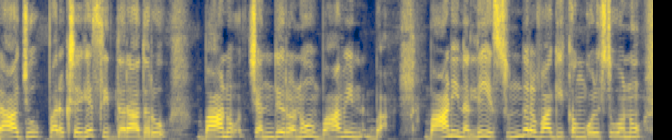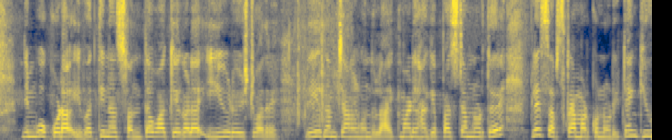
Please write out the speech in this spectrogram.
ರಾಜು ಪರೀಕ್ಷೆಗೆ ಸಿದ್ಧರಾದರು. ಬಾನು ಚಂದಿರನು ಬಾವಿನ ಬಾಣಿನಲ್ಲಿ ಸುಂದರವಾಗಿ ಕಂಗೊಳಿಸುವನು. ನಿಮಗೂ ಕೂಡ ಇವತ್ತಿನ ಸ್ವಂತ ವಾಕ್ಯಗಳ ಈ ವಿಡಿಯೋ ಇಷ್ಟವಾದರೆ ಪ್ಲೀಸ್ ನಮ್ಮ ಚಾನಲ್ಗೊಂದು ಲೈಕ್ ಮಾಡಿ, ಹಾಗೆ ಫಸ್ಟ್ ಟೈಮ್ ನೋಡ್ತಾ ಇದ್ದರೆ ಪ್ಲೀಸ್ ಸಬ್ಸ್ಕ್ರೈಬ್ ಮಾಡ್ಕೊಂಡು ನೋಡಿ. ಥ್ಯಾಂಕ್ ಯು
